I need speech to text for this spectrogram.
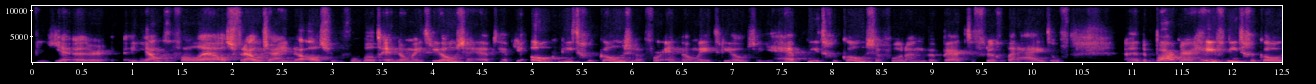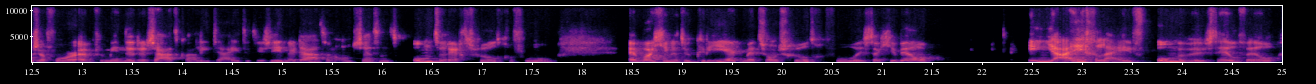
je, in jouw geval hè, als vrouw zijnde, als je bijvoorbeeld endometriose hebt, heb je ook niet gekozen voor endometriose. Je hebt niet gekozen voor een beperkte vruchtbaarheid of uh, de partner heeft niet gekozen voor een verminderde zaadkwaliteit. Het is inderdaad een ontzettend onterecht schuldgevoel. En wat je natuurlijk creëert met zo'n schuldgevoel is dat je wel in je eigen lijf onbewust heel veel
